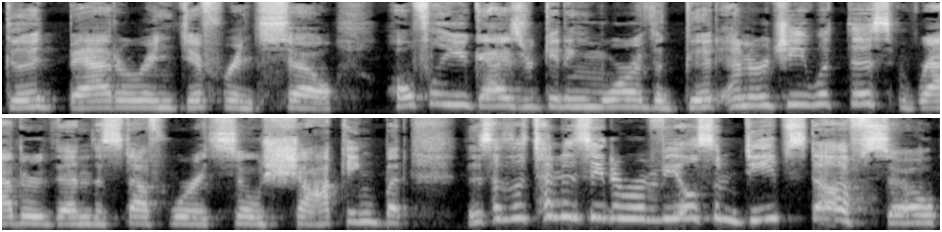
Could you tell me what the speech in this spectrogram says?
good, bad, or indifferent. So hopefully you guys are getting more of the good energy with this rather than the stuff where it's so shocking. But this has a tendency to reveal some deep stuff. So,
